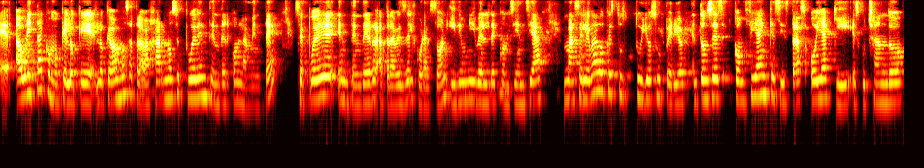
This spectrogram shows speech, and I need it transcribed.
eh, ahorita como que lo, que lo que vamos a trabajar no se puede entender con la mente, se puede entender a través del corazón y de un nivel de conciencia más elevado que es tu, tuyo superior. Entonces, confía en que si estás hoy aquí escuchando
